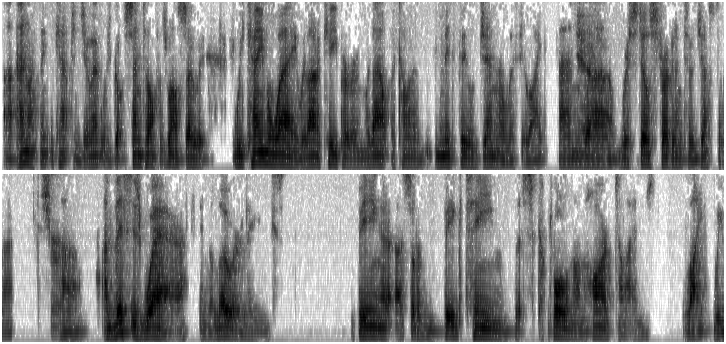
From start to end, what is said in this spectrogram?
Uh, and I think the captain Joe Edwards got sent off as well. So it, we came away without a keeper and without the kind of midfield general, if you like, and yeah. uh, we're still struggling to adjust to that. Sure. Uh, and this is where, in the lower leagues, being a, a, sort of big team that's fallen on hard times, like we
